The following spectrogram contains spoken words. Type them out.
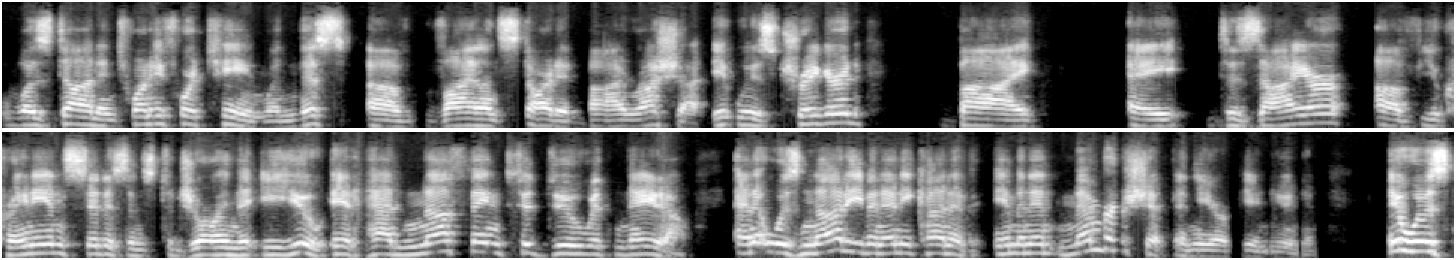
was done in 2014 when this uh, violence started by Russia. It was triggered by a desire of Ukrainian citizens to join the EU. It had nothing to do with NATO. And it was not even any kind of imminent membership in the European Union. It was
